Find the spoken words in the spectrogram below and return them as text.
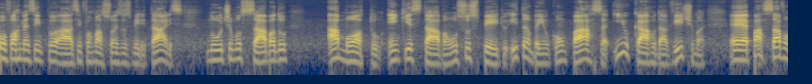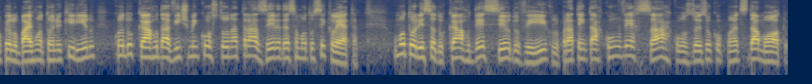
Conforme as, as informações dos militares, no último sábado, a moto em que estavam o suspeito e também o comparsa e o carro da vítima é, passavam pelo bairro Antônio Quirino quando o carro da vítima encostou na traseira dessa motocicleta. O motorista do carro desceu do veículo para tentar conversar com os dois ocupantes da moto,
